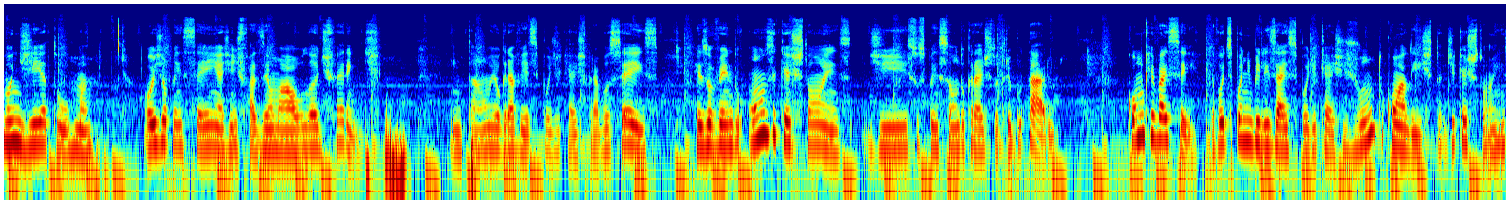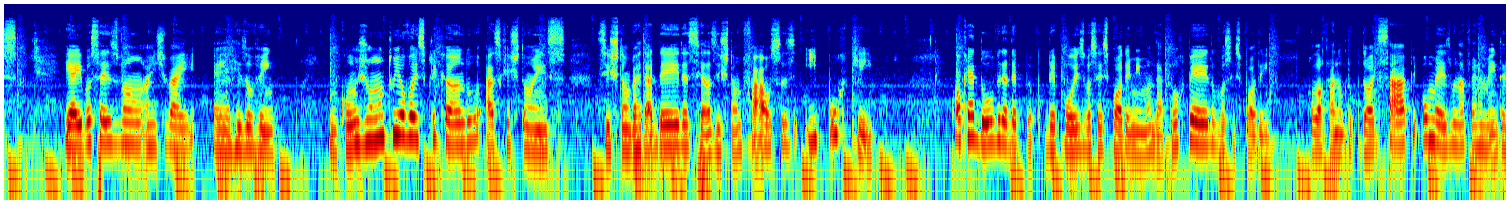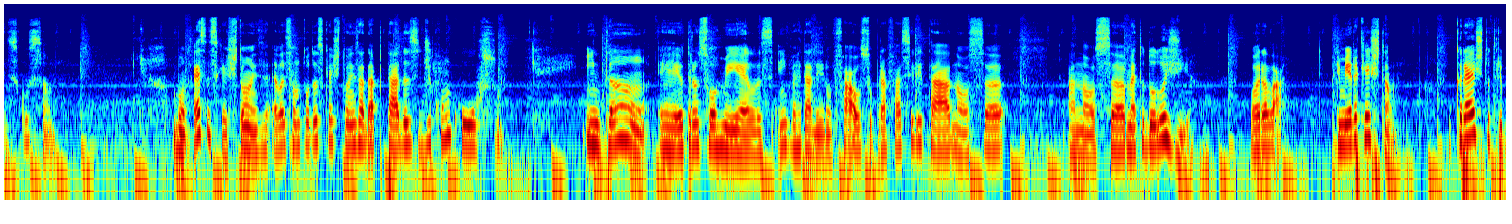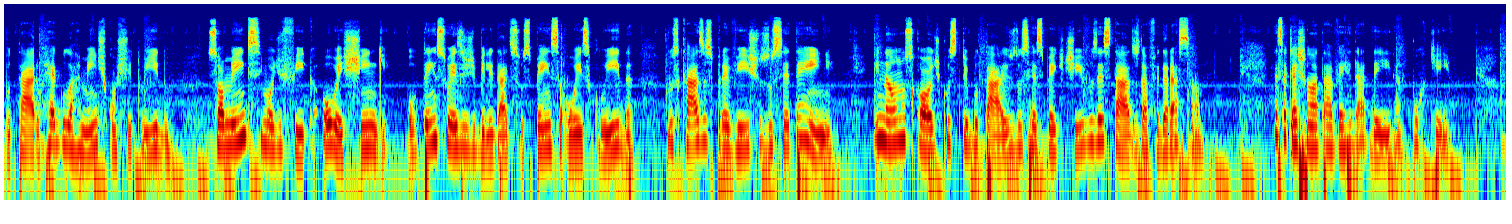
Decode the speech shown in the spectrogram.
Bom dia, turma. Hoje eu pensei em a gente fazer uma aula diferente. Então eu gravei esse podcast para vocês, resolvendo 11 questões de suspensão do crédito tributário. Como que vai ser? Eu vou disponibilizar esse podcast junto com a lista de questões e aí vocês vão, a gente vai é, resolver em, em conjunto e eu vou explicando as questões se estão verdadeiras, se elas estão falsas e por quê. Qualquer dúvida, de, depois vocês podem me mandar torpedo, vocês podem colocar no grupo do WhatsApp ou mesmo na ferramenta discussão. Bom, essas questões, elas são todas questões adaptadas de concurso. Então, é, eu transformei elas em verdadeiro ou falso para facilitar a nossa, a nossa metodologia. Bora lá. Primeira questão. O crédito tributário regularmente constituído somente se modifica ou extingue ou tem sua exigibilidade suspensa ou excluída nos casos previstos no CTN e não nos códigos tributários dos respectivos estados da federação. Essa questão está verdadeira. Por quê?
